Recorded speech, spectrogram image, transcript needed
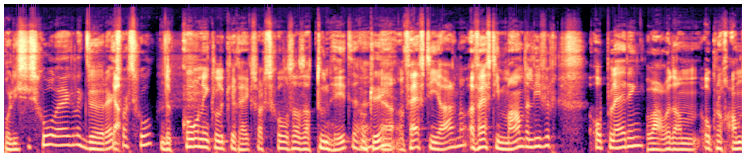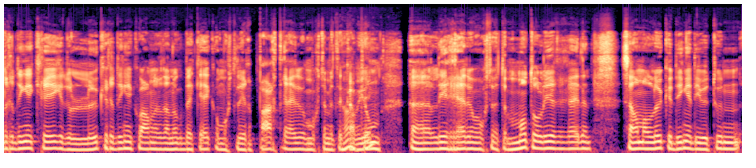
politieschool eigenlijk, de Rijkswachtschool? Ja, de Koninklijke Rijkswachtschool, zoals dat toen heette. Okay. Ja, 15 jaar nog, 15 maanden liever, opleiding, waar we dan ook nog andere dingen kregen. De leukere dingen kwamen er dan ook bij kijken. We mochten leren paardrijden, we mochten met de camion okay. uh, leren rijden, we mochten met de motto leren rijden. Het zijn allemaal leuke dingen die we toen uh,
